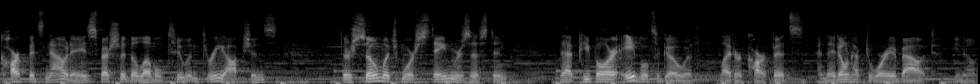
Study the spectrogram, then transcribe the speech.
carpets nowadays, especially the level two and three options, they're so much more stain resistant that people are able to go with lighter carpets and they don't have to worry about, you know,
